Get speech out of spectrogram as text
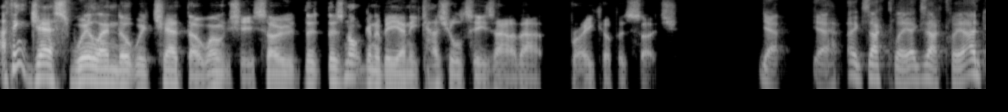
I think Jess will end up with Ched, though, won't she? So th- there's not going to be any casualties out of that breakup as such. Yeah, yeah, exactly, exactly. And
